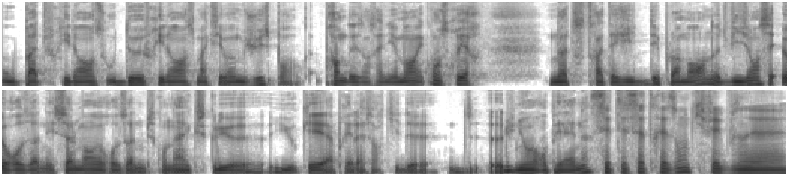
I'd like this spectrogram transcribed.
ou pas de freelance ou deux freelance maximum juste pour prendre des enseignements et construire notre stratégie de déploiement, notre vision, c'est Eurozone et seulement Eurozone, puisqu'on a exclu UK euh, après la sortie de, de l'Union européenne. C'était cette raison qui fait que vous avez...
